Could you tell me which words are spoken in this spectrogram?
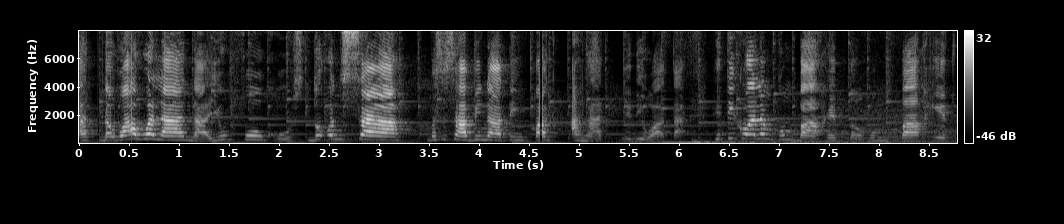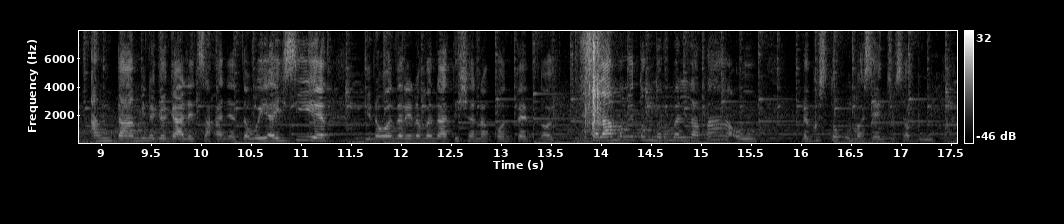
at nawawala na yung focus doon sa masasabi nating pag-angat ni Diwata. Hindi ko alam kung bakit to, kung bakit ang dami nagagalit sa kanya. The way I see it, ginawa na rin naman natin siya ng content nun. Isa lamang itong normal na tao na gustong umasenso sa buhay,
